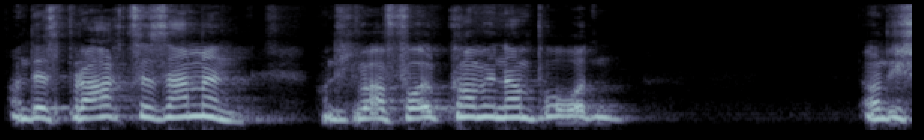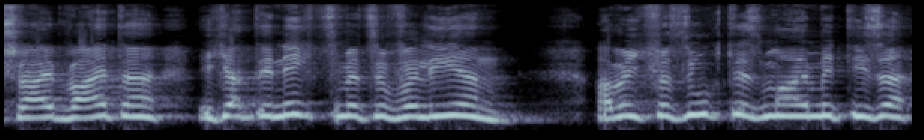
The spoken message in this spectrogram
Und es brach zusammen. Und ich war vollkommen am Boden. Und ich schreibe weiter, ich hatte nichts mehr zu verlieren. Aber ich versuchte es mal mit dieser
